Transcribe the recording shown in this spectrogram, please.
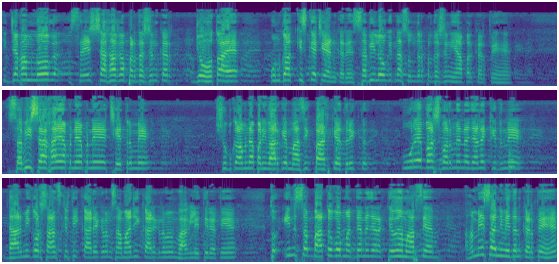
कि जब हम लोग श्रेष्ठ शाखा का प्रदर्शन कर, जो होता है, उनका किसके चयन करें? सभी लोग इतना सुंदर प्रदर्शन यहाँ पर करते हैं। सभी शाखाएँ अपने अपने क्षेत्र में शुभकामना परिवार के मासिक पाठ के अतिरिक्त पूरे वर्ष भर में न जाने कितने धार्मिक और सांस्कृतिक कार्यक्रम, सामाजिक कार्यक्रम में भाग लेते रहते हैं। तो इन सब बातों को मद्देनजर रखते हुए हम आपसे हमेशा निवेदन करते हैं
